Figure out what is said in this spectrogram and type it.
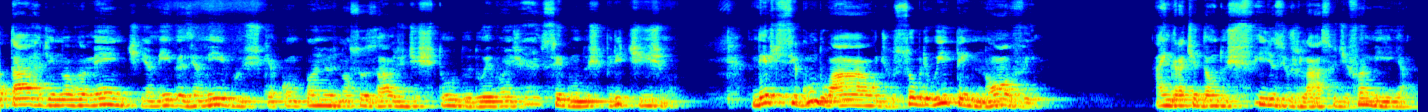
tarde novamente, amigas e amigos que acompanham os nossos áudios de estudo do Evangelho segundo o Espiritismo. Neste segundo áudio, sobre o item 9, a ingratidão dos filhos e os laços de família,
